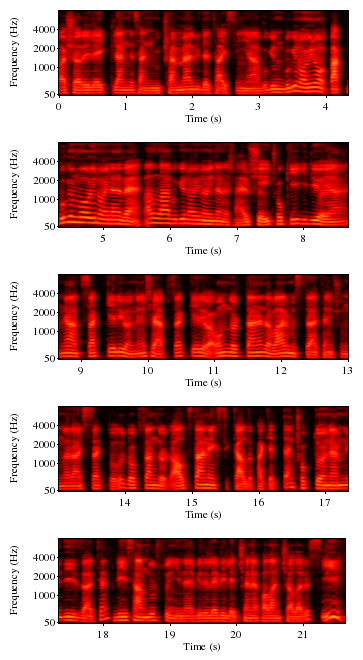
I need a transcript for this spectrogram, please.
Başarıyla eklendi sen mükemmel bir detaysın ya. Bugün bugün oyunu bak bugün bu oyun oynanır he. Vallahi bugün oyun oynanır. Her şey çok iyi gidiyor ya. Ne atsak geliyor ne şey yapsak geliyor. 14 tane de varmış zaten. Şunları açsak da olur. 94. 6 tane eksik kaldı paketten. Çok da önemli değil zaten. Lisan dursun yine birileriyle çene falan çalarız. İyi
